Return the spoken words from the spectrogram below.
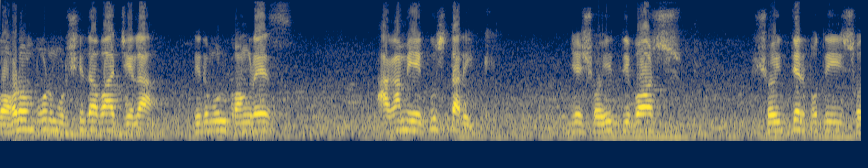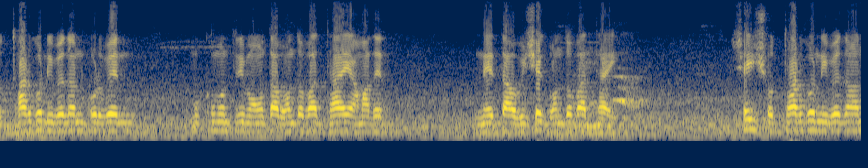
বহরমপুর মুর্শিদাবাদ জেলা তৃণমূল কংগ্রেস আগামী একুশ তারিখ যে শহীদ দিবস, শহীদদের প্রতি শ্রদ্ধার্ঘ নিবেদন করবেন মুখ্যমন্ত্রী মমতা বন্দ্যোপাধ্যায়, আমাদের নেতা অভিষেক বন্দ্যোপাধ্যায়। সেই শ্রদ্ধার্ঘ নিবেদন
